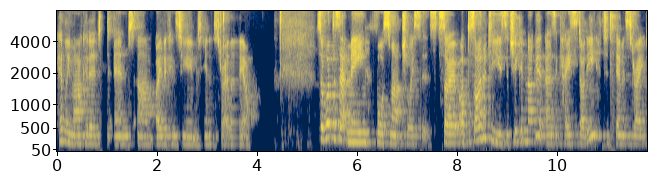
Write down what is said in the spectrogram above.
heavily marketed and um, overconsumed in Australia. So what does that mean for smart choices? So I've decided to use the chicken nugget as a case study to demonstrate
